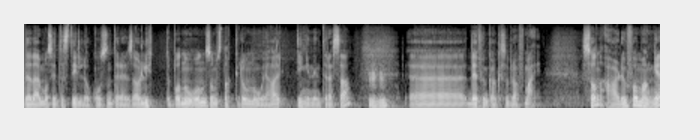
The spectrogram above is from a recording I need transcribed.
Det der med å sitte stille og konsentrere seg og lytte på noen som snakker om noe jeg har ingen interesse av, eh, det funka ikke så bra for meg. Sånn er det jo for mange,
